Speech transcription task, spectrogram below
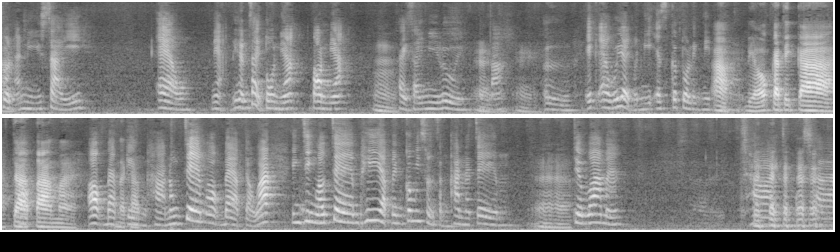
ส่วนอันนี้ไซส์ L เนี่ยดิฉันใส่ตัวเนี้ย ตอนเนี้ยอืม ใส่ไซส์นี้เลยเอเห็นปะเออเออ XL ก็ใหญ่กว่านี้ S ก็ตัวเล็กนิดอะนึงเดี๋ยวกติกาจะตามมา ออกแบบเก่งค่ะ น้องเจมส์ออกแบบแต่ว่า จริง ๆ แล้วเจมส์พี่อะเป็นก็มีส่วนสำคัญนะเจมส์อ่าฮะเจมส์ว่าไหมใช่เจมส์บอกใช่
